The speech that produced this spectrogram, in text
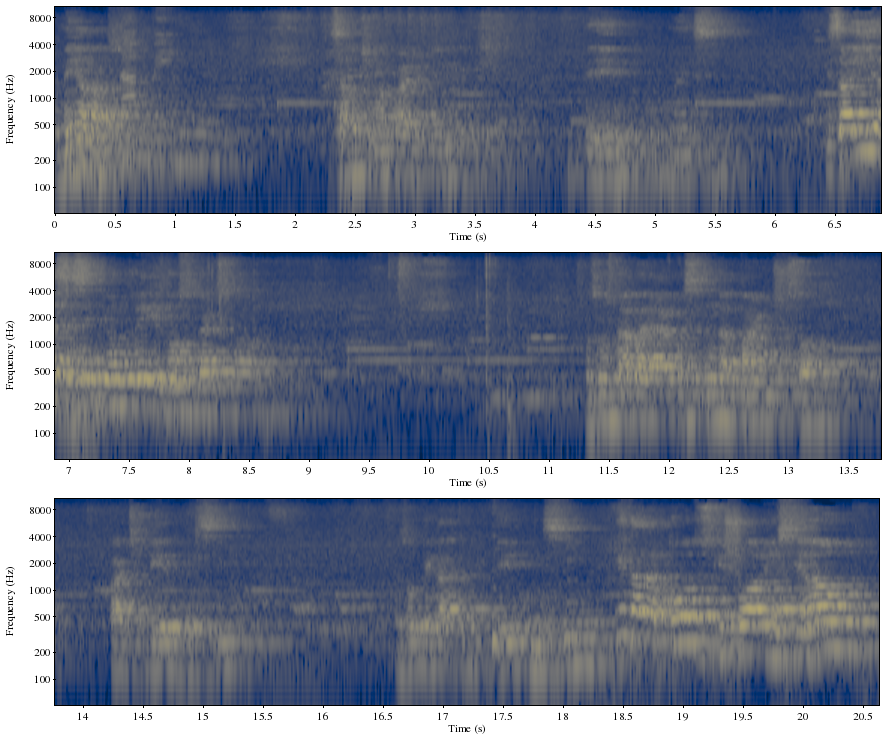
Amém, amados? Amém. Essa última parte aqui mas. Isaías 61, 3, nosso verso. Nós vamos trabalhar com a segunda parte só, parte B do versículo. Nós vamos pegar aqui B com ensino. E dar a todos que choram em Sião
